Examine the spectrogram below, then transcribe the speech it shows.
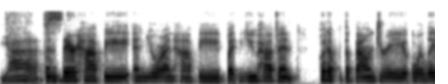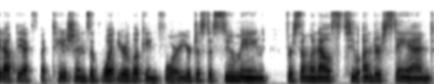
Yes. And they're happy and you're unhappy, but you haven't put up the boundary or laid out the expectations of what you're looking for. You're just assuming for someone else to understand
